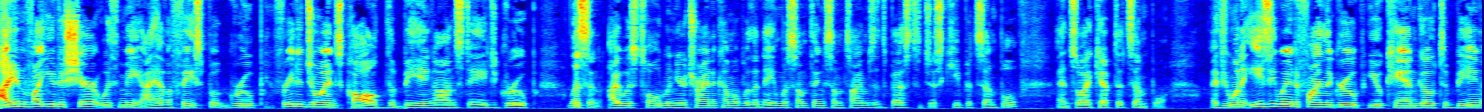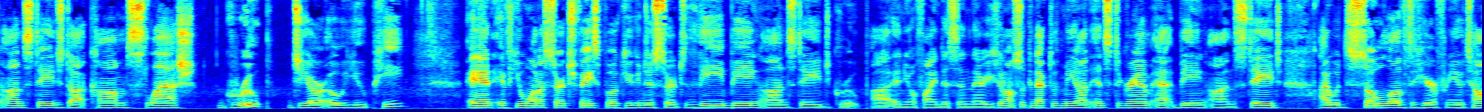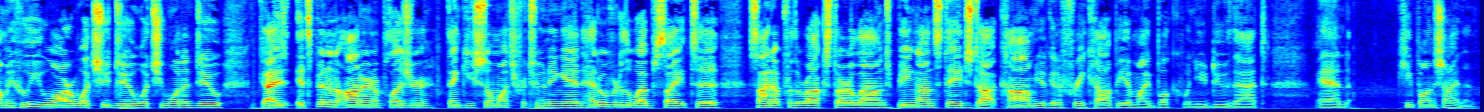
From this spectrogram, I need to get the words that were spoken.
I invite you to share it with me. I have a Facebook group, free to join. It's called the Being on Stage Group. Listen, I was told when you're trying to come up with a name with something, sometimes it's best to just keep it simple, and so I kept it simple. If you want an easy way to find the group, you can go to beingonstage.com slash group, G-R-O-U-P. And if you want to search Facebook, you can just search the Being On Stage group, uh, and you'll find us in there. You can also connect with me on Instagram at Being On Stage. I would so love to hear from you. Tell me who you are, what you do, what you want to do, guys. It's been an honor and a pleasure. Thank you so much for tuning in. Head over to the website to sign up for the Rockstar Lounge, beingonstage.com. You'll get a free copy of my book when you do that, and keep on shining.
